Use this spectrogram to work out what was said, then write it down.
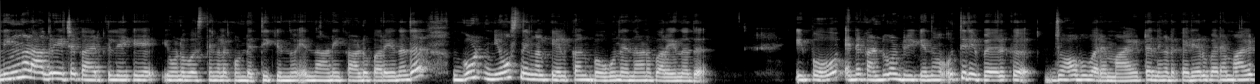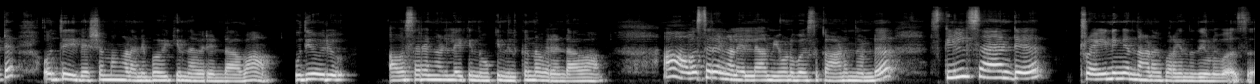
നിങ്ങൾ ആഗ്രഹിച്ച കാര്യത്തിലേക്ക് യൂണിവേഴ്സ് നിങ്ങളെ കൊണ്ടെത്തിക്കുന്നു എന്നാണ് ഈ കാർഡ് പറയുന്നത്. ഗുഡ് ന്യൂസ് നിങ്ങൾ കേൾക്കാൻ പോകുന്നു എന്നാണ് പറയുന്നത്. ഇപ്പോൾ എന്നെ കണ്ടുകൊണ്ടിരിക്കുന്ന ഒത്തിരി പേർക്ക് ജോബ് പരമായിട്ട് നിങ്ങളുടെ കരിയർ പരമായിട്ട് ഒത്തിരി വിഷമങ്ങൾ അനുഭവിക്കുന്നവരുണ്ടാവാം. പുതിയൊരു അവസരങ്ങളിലേക്ക് നോക്കി നിൽക്കുന്നവരുണ്ടാവാം. ആ അവസരങ്ങളെല്ലാം യൂണിവേഴ്സ് കാണുന്നുണ്ട്. സ്കിൽസ് ആൻഡ് ട്രെയിനിങ് എന്നാണ് പറയുന്നത് യൂണിവേഴ്സ്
